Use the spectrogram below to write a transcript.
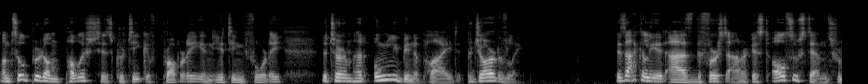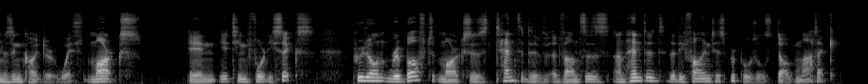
Until Proudhon published his Critique of Property in 1840, the term had only been applied pejoratively. His accolade as the first anarchist also stems from his encounter with Marx. In 1846, Proudhon rebuffed Marx's tentative advances and hinted that he found his proposals dogmatic.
